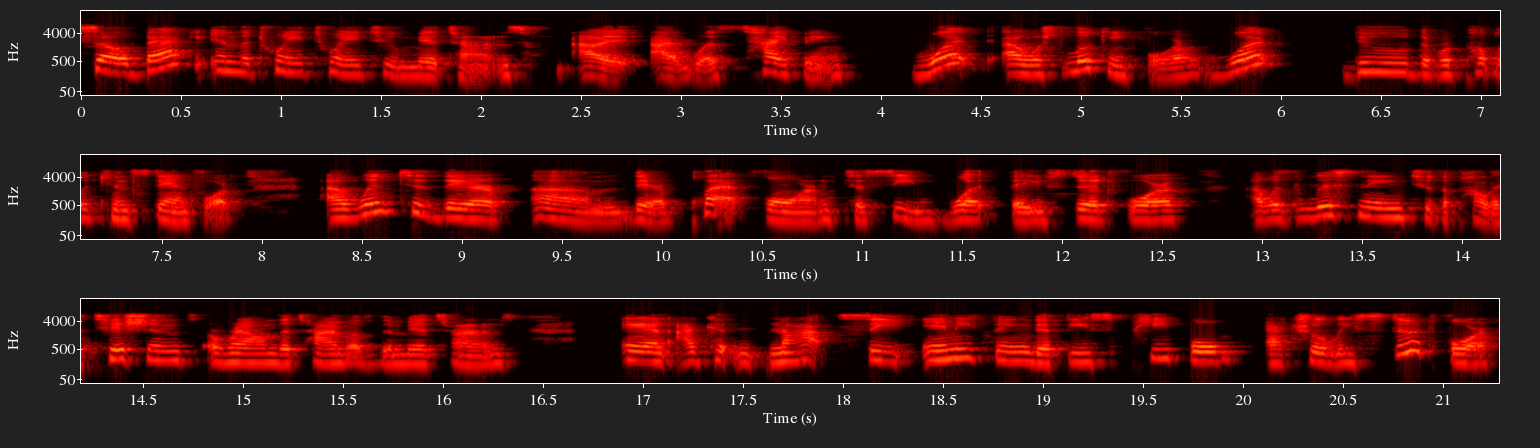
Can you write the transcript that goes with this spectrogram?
So back in the 2022 midterms, I, I was typing what I was looking for. What do the Republicans stand for? I went to their um, their platform to see what they stood for. I was listening to the politicians around the time of the midterms, and I could not see anything that these people actually stood for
